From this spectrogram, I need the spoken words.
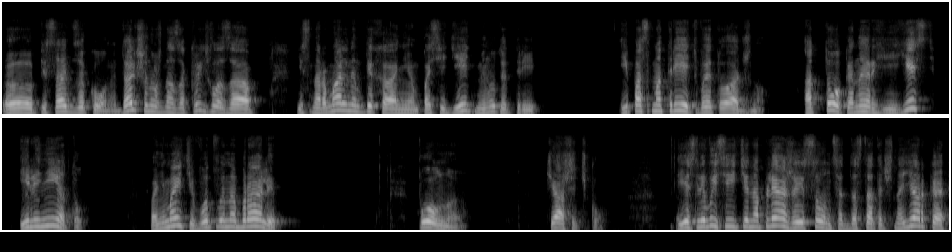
э, писать законы. Дальше нужно закрыть глаза и с нормальным дыханием посидеть минуты три и посмотреть в эту аджну. Отток энергии есть или нету? Понимаете, вот вы набрали полную чашечку. Если вы сидите на пляже и солнце достаточно яркое,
